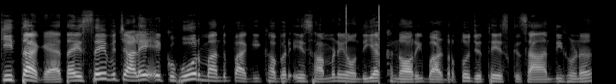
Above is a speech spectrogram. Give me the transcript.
ਕੀਤਾ ਗਿਆ। ਤਾਂ ਇਸੇ ਵਿਚਾਲੇ ਇੱਕ ਹੋਰ ਮੰਦਭਾਗੀ ਖਬਰ ਇਹ ਸਾਹਮਣੇ ਆਉਂਦੀ ਹੈ ਖਨੌਰੀ ਬਾਰਡਰ ਤੋਂ ਜਿੱਥੇ ਇਸ ਕਿਸਾਨ ਦੀ ਹੁਣ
